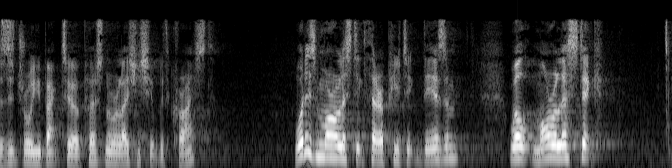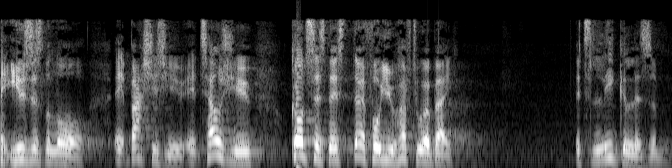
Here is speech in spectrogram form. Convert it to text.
Does it draw you back to a personal relationship with Christ? What is moralistic therapeutic deism? Well, moralistic, it uses the law. It bashes you. It tells you, God says this, therefore you have to obey. It's legalism,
